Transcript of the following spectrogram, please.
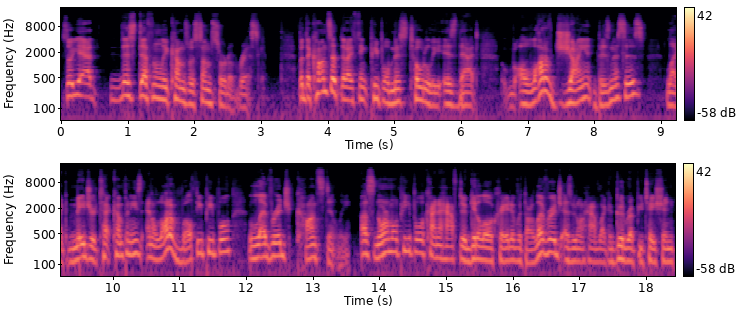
So, yeah, this definitely comes with some sort of risk. But the concept that I think people miss totally is that a lot of giant businesses, like major tech companies, and a lot of wealthy people leverage constantly. Us normal people kind of have to get a little creative with our leverage as we don't have like a good reputation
